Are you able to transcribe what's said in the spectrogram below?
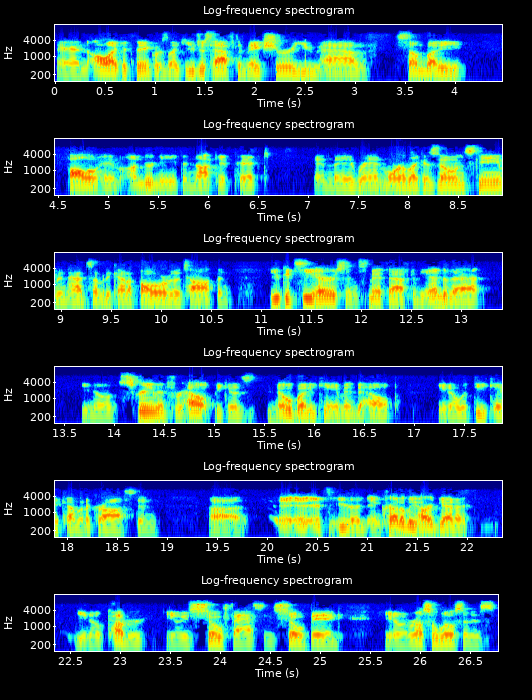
And all I could think was like, you just have to make sure you have somebody follow him underneath and not get picked. And they ran more of like a zone scheme and had somebody kind of follow over the top. And you could see Harrison Smith after the end of that, you know, screaming for help because nobody came in to help, you know, with DK coming across. And uh, it, it's he's an incredibly hard guy to, you know, cover. You know, he's so fast and so big you know, and Russell Wilson is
